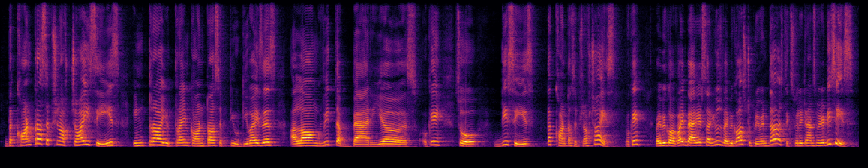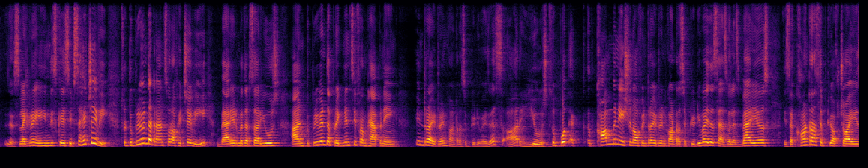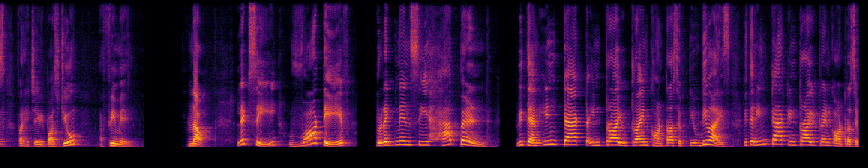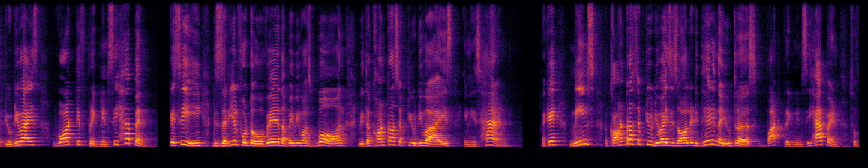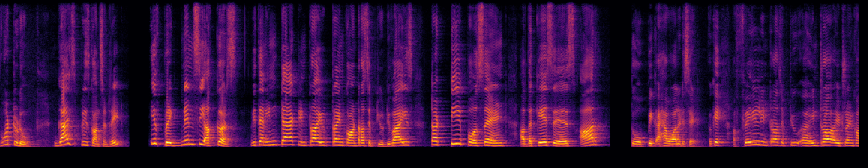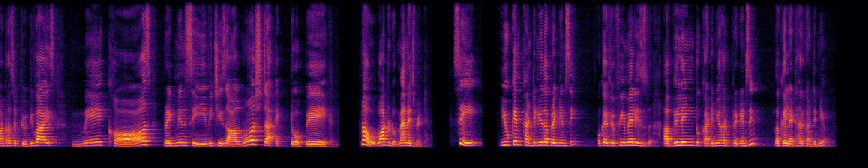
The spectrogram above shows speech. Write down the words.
the contraception of choice is intrauterine contraceptive devices along with the barriers. Okay, so this is the contraception of choice. Okay, why because why barriers are used? Why because to prevent the sexually transmitted disease. Yes, like in this case, it's a HIV. So to prevent the transfer of HIV, barrier methods are used, and to prevent the pregnancy from happening, intrauterine contraceptive devices are used. So both a, combination of intrauterine contraceptive devices as well as barriers is the contraceptive of choice for HIV positive female. Now, let's see what if pregnancy happened with an intact intrauterine contraceptive device. With an intact intrauterine contraceptive device, what if pregnancy happened? Okay, see, this is a real photo where the baby was born with a contraceptive device in his hand. Okay, means a contraceptive device is already there in the uterus, but pregnancy happened. So, what to do? Guys, please concentrate. If pregnancy occurs with an intact intrauterine contraceptive device, 30% of the cases are ectopic. I have already said. Okay, a failed intraceptive, uh, intrauterine contraceptive device may cause pregnancy which is almost uh, ectopic. Now, what to do? Management. See, you can continue the pregnancy. Okay, if a female is uh, willing to continue her pregnancy, okay, let her continue.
